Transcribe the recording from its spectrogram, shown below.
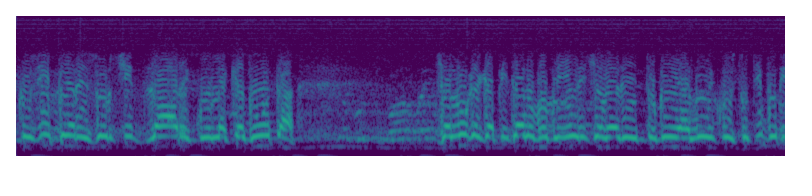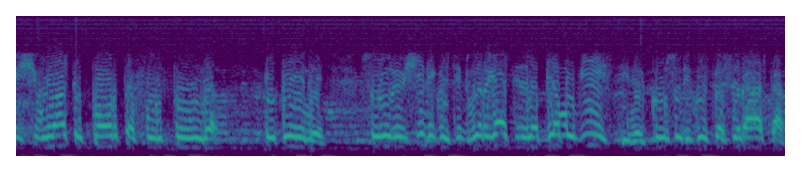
così per esorcizzare quella caduta Gianluca Capitano proprio ieri ci aveva detto che a noi questo tipo di scivolate porta fortuna. Ebbene, sono riusciti questi due ragazzi, li abbiamo visti nel corso di questa serata,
